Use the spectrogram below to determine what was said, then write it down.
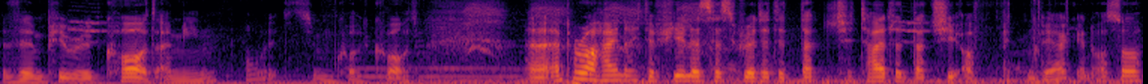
the imperial court, I mean. Oh, it's even called court. Uh, Emperor Heinrich the Fearless has created the Dutch title Duchy of Wittenberg, and also,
